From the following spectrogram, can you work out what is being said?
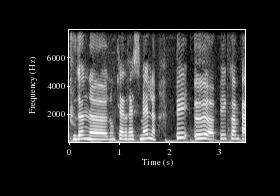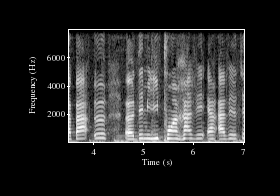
Je vous donne euh, donc l'adresse mail P E euh, P comme papa E d'Emilie.ravet R A V E T.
